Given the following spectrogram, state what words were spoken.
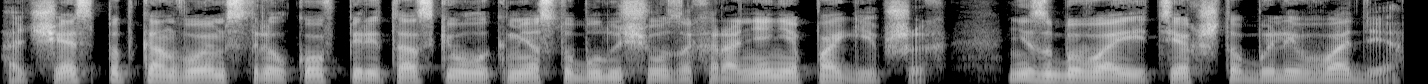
а часть под конвоем стрелков перетаскивала к месту будущего захоронения погибших, не забывая и тех, что были в воде.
